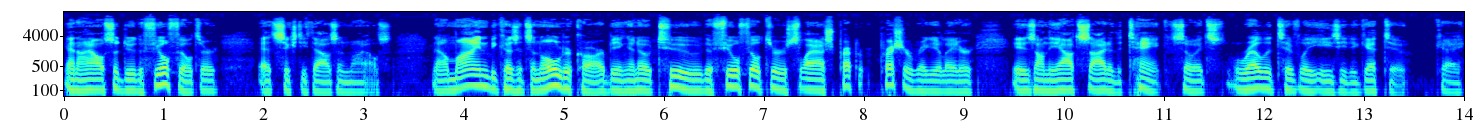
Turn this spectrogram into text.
and I also do the fuel filter at 60,000 miles. Now mine, because it's an older car, being an 02, the fuel filter slash pressure regulator is on the outside of the tank, so it's relatively easy to get to. Okay,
